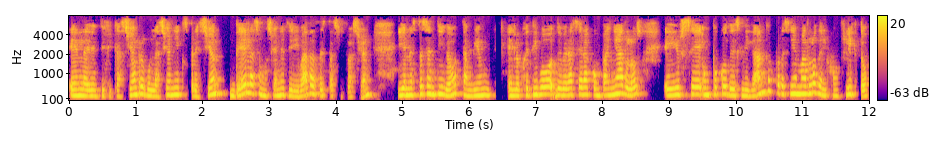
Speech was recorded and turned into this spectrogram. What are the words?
en la identificación, regulación y expresión de las emociones derivadas de esta situación. Y en este sentido, también el objetivo deberá ser acompañarlos e irse un poco desligando, por así llamarlo, del conflicto,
